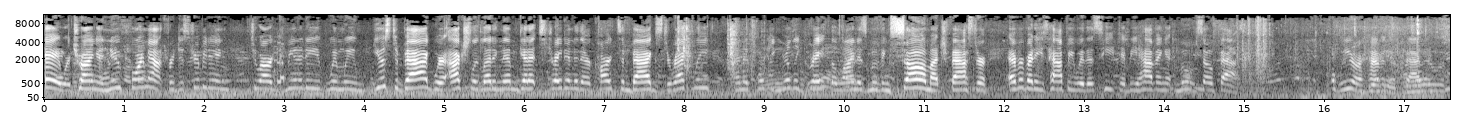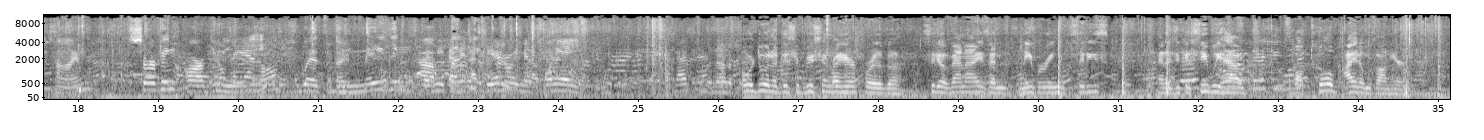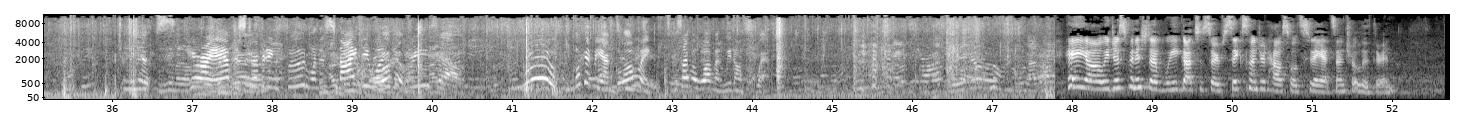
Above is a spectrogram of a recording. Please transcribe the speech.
Hey, we're trying a new format for distributing to our community. When we used to bag, we're actually letting them get it straight into their carts and bags directly, and it's working really great. The line is moving so much faster. Everybody's happy with this heat to be having it move so fast. We are having a fabulous time serving our community with amazing uh, plenty food. We're doing a distribution right here for the city of Van Nuys and neighboring cities. And as you can see, we have about 12 items on here. Here I am distributing food when it's 91 degrees out. Woo! Look at me, I'm glowing. Because I'm a woman, we don't sweat. Y'all, we just finished up. We got to serve 600 households today at Central Lutheran.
